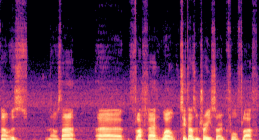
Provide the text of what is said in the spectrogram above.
that was that was that. Uh, Fluff there, well, 2000trees, sorry, before Fluff.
